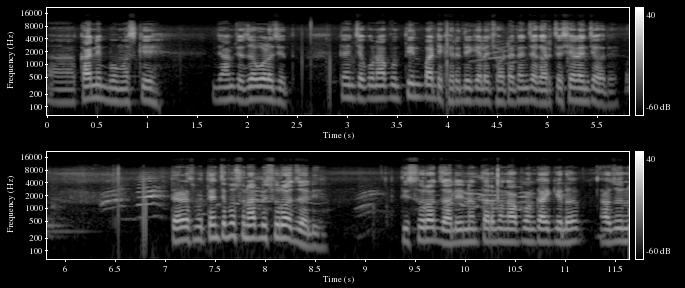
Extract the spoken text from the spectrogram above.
अं, मस्के जे आमच्या जवळच आहेत त्यांच्याकडून आपण तीन पाठी खरेदी केल्या छोट्या त्यांच्या घरच्या शेळ्यांच्या होत्या. त्यावेळेस मग त्यांच्यापासून आपली सुरुवात झाली. ती सुरुवात झाली नंतर मग आपण काय केलं अजून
